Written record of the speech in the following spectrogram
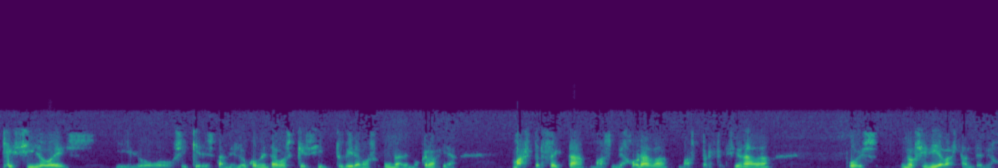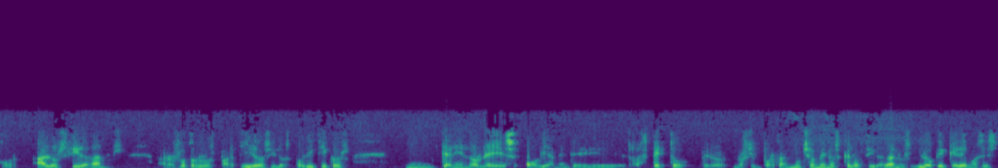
que si lo es, y luego si quieres también lo comentamos, que si tuviéramos una democracia más perfecta, más mejorada, más perfeccionada, pues nos iría bastante mejor a los ciudadanos. A nosotros los partidos y los políticos teniéndoles obviamente respeto, pero nos importan mucho menos que los ciudadanos. Lo que queremos es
